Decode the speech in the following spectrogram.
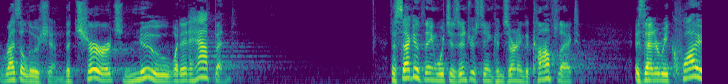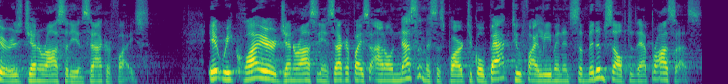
resolution. The church knew what had happened. The second thing, which is interesting concerning the conflict, is that it requires generosity and sacrifice. It required generosity and sacrifice on Onesimus' part to go back to Philemon and submit himself to that process.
